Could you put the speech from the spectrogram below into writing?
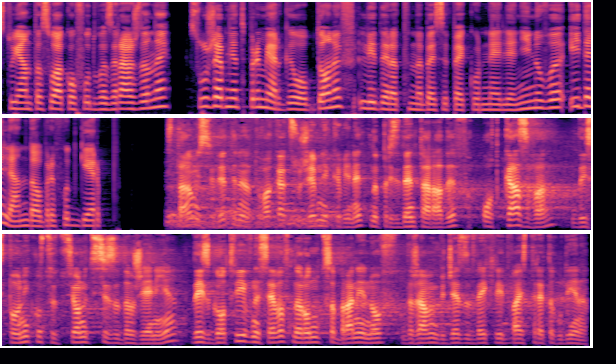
Стоян Таслаков от Възраждане, служебният премьер Гълъб Донев, лидерът на БСП Корнелия Нинова и Делян Добрев от ГЕРБ. Ставаме свидетели на това как служебният кабинет на президента Радев отказва да изпълни конституционните си задължения, да изготви и внесе в Народното събрание нов държавен бюджет за 2023 година.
